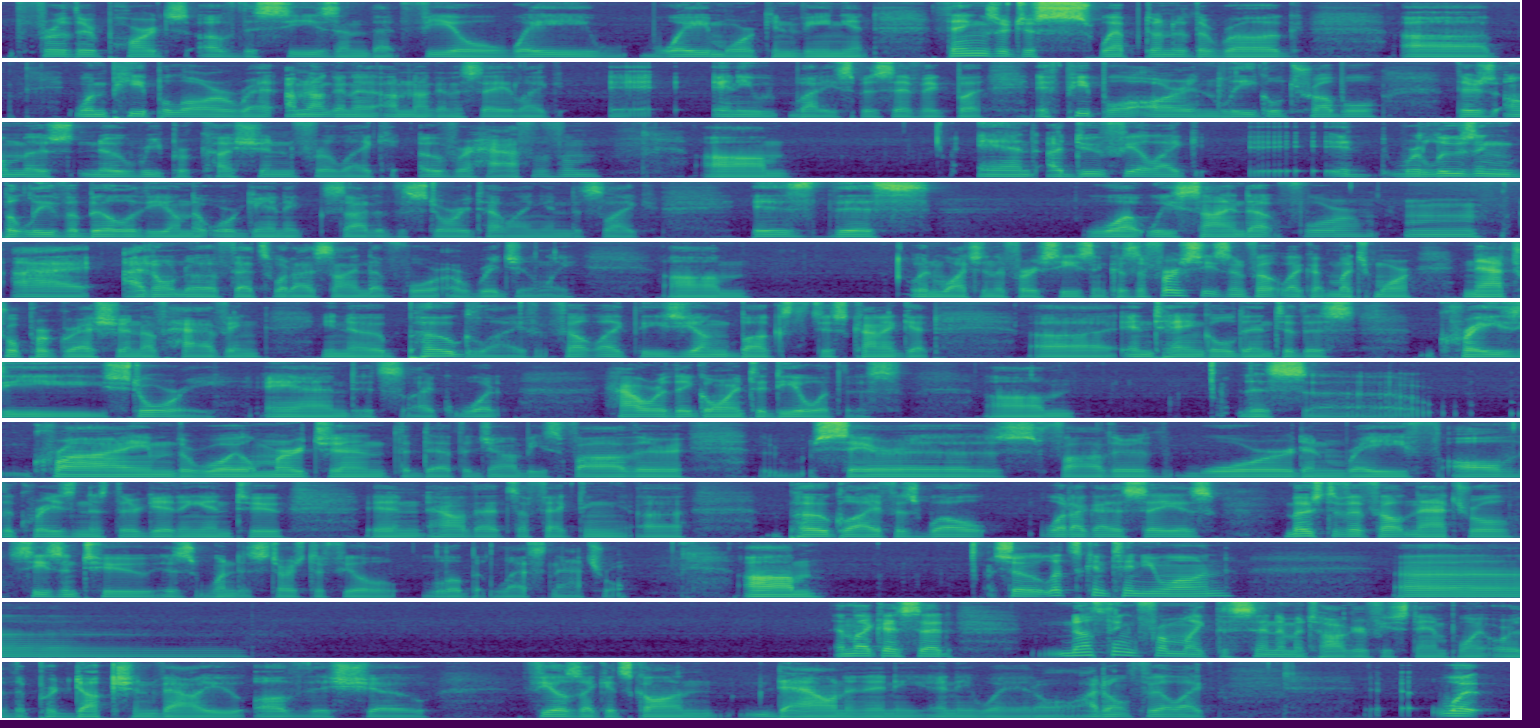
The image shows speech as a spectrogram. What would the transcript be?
further parts of the season that feel way way more convenient. Things are just swept under the rug. Uh, when people are, re- I'm not gonna I'm not gonna say like anybody specific, but if people are in legal trouble, there's almost no repercussion for like over half of them. Um, and I do feel like it we're losing believability on the organic side of the storytelling, and it's like, is this what we signed up for? Mm, I I don't know if that's what I signed up for originally. Um, when watching the first season because the first season felt like a much more natural progression of having you know pogue life it felt like these young bucks just kind of get uh, entangled into this crazy story and it's like what how are they going to deal with this um, this uh, crime, the royal merchant, the death of John B's father, Sarah's father, Ward and Rafe, all of the craziness they're getting into, and how that's affecting uh, Pogue life as well. What I gotta say is, most of it felt natural. Season two is when it starts to feel a little bit less natural. Um, so let's continue on. Uh, and like I said, nothing from like the cinematography standpoint or the production value of this show feels like it's gone down in any any way at all. I don't feel like what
